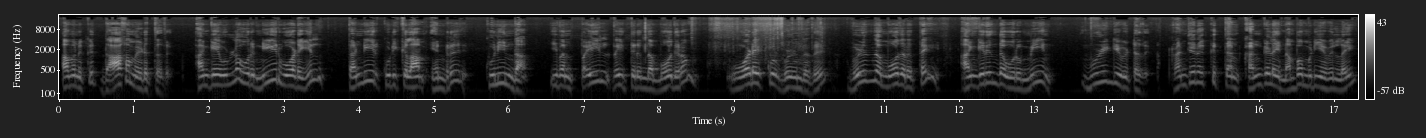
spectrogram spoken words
அவனுக்கு தாகம் எடுத்தது. அங்கே உள்ள ஒரு நீர் ஓடையில் தண்ணீர் குடிக்கலாம் என்று குனிந்தான். இவன் பையில் வைத்திருந்த மோதிரம் ஓடைக்குள் விழுந்தது. விழுந்த மோதிரத்தை அங்கிருந்த ஒரு மீன் முழுங்கிவிட்டது. ரஞ்சனுக்கு தன் கண்களை நம்ப முடியவில்லை.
